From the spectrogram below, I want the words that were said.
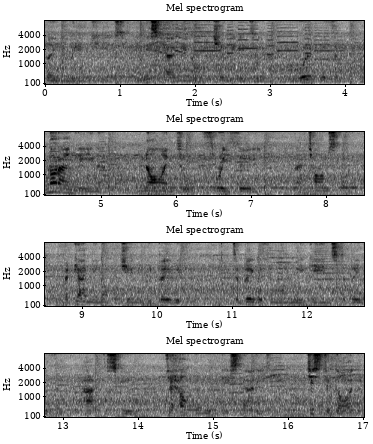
being around kids and this gave me an opportunity to work with them not only in a 9 till 3.30 uh, time slot but gave me an opportunity to be with them to be with them on weekends, to be with them after school, to help them with their studies, just to guide them.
